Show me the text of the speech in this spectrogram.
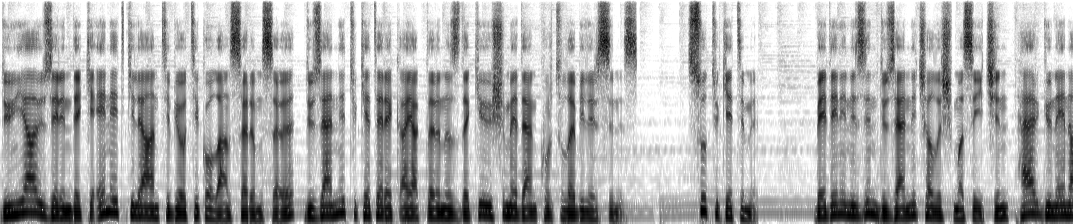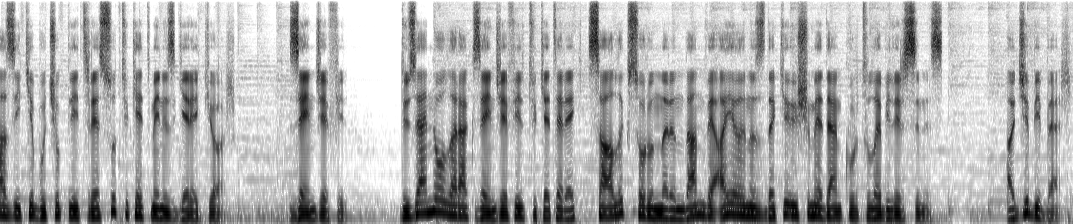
Dünya üzerindeki en etkili antibiyotik olan sarımsağı düzenli tüketerek ayaklarınızdaki üşümeden kurtulabilirsiniz. Su tüketimi. Bedeninizin düzenli çalışması için her gün en az 2,5 litre su tüketmeniz gerekiyor. Zencefil. Düzenli olarak zencefil tüketerek sağlık sorunlarından ve ayağınızdaki üşümeden kurtulabilirsiniz. Acı biber.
